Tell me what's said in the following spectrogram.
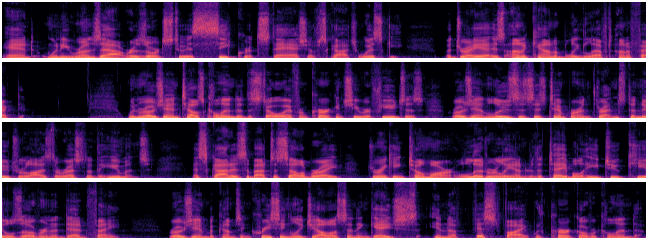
and when he runs out, resorts to his secret stash of Scotch whiskey. But Drea is unaccountably left unaffected. When Rojan tells Kelinda to stow away from Kirk and she refuses, Rojan loses his temper and threatens to neutralize the rest of the humans. As Scott is about to celebrate drinking Tomar literally under the table, he too keels over in a dead faint. Rojan becomes increasingly jealous and engages in a fist fight with Kirk over Kelinda.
